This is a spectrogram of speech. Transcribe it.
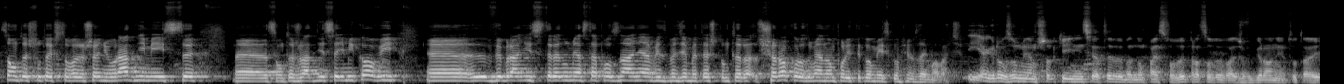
Są też tutaj w stowarzyszeniu radni miejscy, e, są też radni sejmikowi wybrani z terenu miasta Poznania, więc będziemy też tą szeroko rozumianą polityką miejską się zajmować. I jak rozumiem, wszelkie inicjatywy będą Państwo wypracowywać w gronie tutaj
